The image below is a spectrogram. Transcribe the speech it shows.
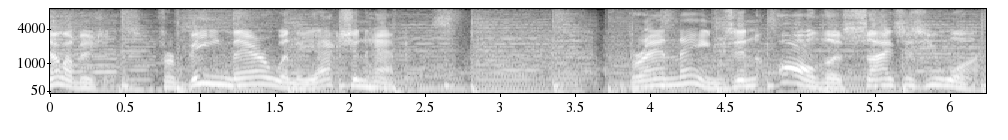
Televisions for being there when the action happens. Brand names in all the sizes you want.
